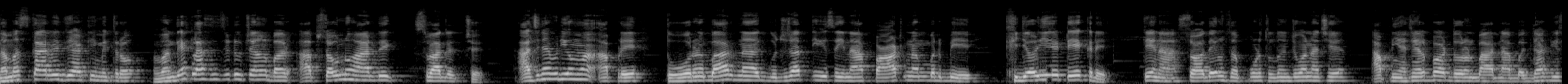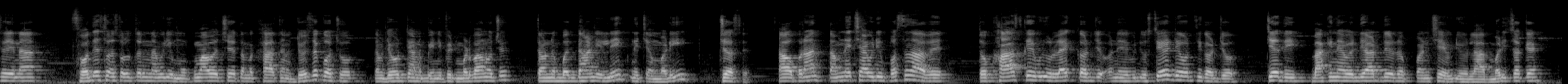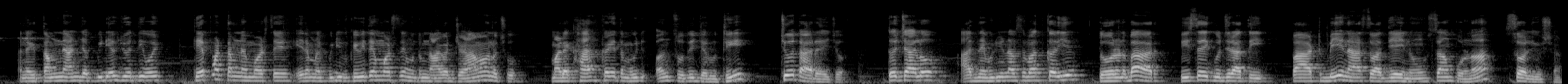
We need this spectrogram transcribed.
નમસ્કાર વિદ્યાર્થી મિત્રો. વંદ્યા ક્લાસીસ યુટ્યુબ ચેનલ પર આપ સૌનું હાર્દિક સ્વાગત છે. આજના વિડીયોમાં આપણે ધોરણ બારના ગુજરાતી વિષયના પાઠ નંબર બે, ખીજડીએ ટેકરે, તેના સ્વાધ્યાયનું સંપૂર્ણ સોલ્યુશન જોવાના છે. આપણી આ ચેનલ પર ધોરણ બારના બધા જ વિષયના સ્વદેશ સોલ્યુશનના વીડિયો મૂકવામાં આવે છે. તમે ખાસ તમે જોઈ શકો છો. તમે જરૂર ત્યાંનો બેનિફિટ મળવાનો છે. તમને બધાની લિંક નીચે મળી જશે. આ ઉપરાંત તમને છે આ વીડિયો પસંદ આવે, તો ખાસ કરી વીડિયો લાઇક કરજો અને વીડિયો શેર જરૂરથી કરજો. જેથી બાકીના વિદ્યાર્થીઓને પણ છે વીડિયો લાભ મળી શકે. અને તમને આની જે પીડીએફ જોઈતી હોય, તે પણ તમને મળશે. એ તમને પીડીએફ કેવી રીતે મળશે, હું તમને આગળ જણાવવાનો છું. મારે ખાસ કરી તમે અંત સુધી જરૂરથી જોતા રહેજો. તો ચાલો, આજના વિડીયોના વાત કરીએ. ધોરણ બાર, વિષય ગુજરાતી, પાઠ બેના સ્વાધ્યાયનું સંપૂર્ણ સોલ્યુશન.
